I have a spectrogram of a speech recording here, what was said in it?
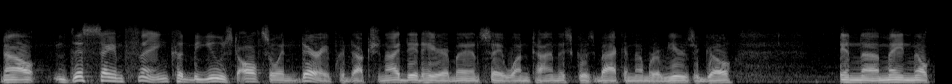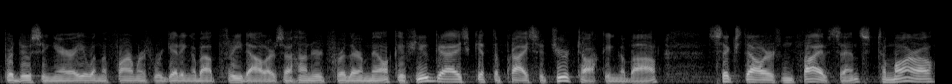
Now, this same thing could be used also in dairy production. I did hear a man say one time, this goes back a number of years ago, in the main milk producing area when the farmers were getting about $3 a hundred for their milk, if you guys get the price that you're talking about, $6.05. Tomorrow,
